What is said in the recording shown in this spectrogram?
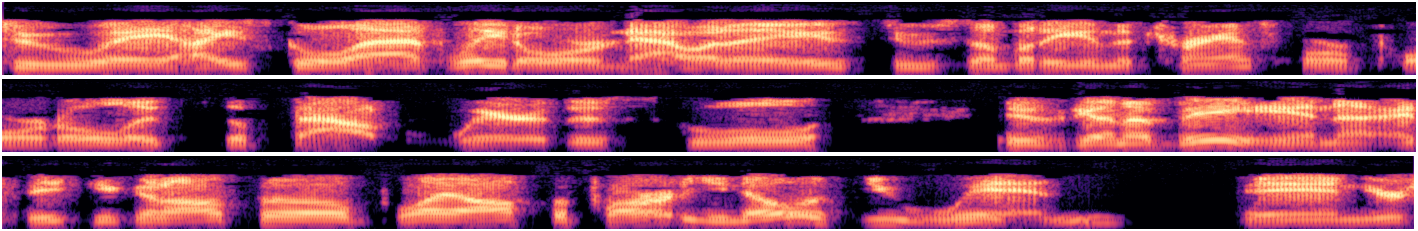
to a high school athlete, or nowadays to somebody in the transfer portal. It's about where this school is going to be. And I think you can also play off the party. You know, if you win and you're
